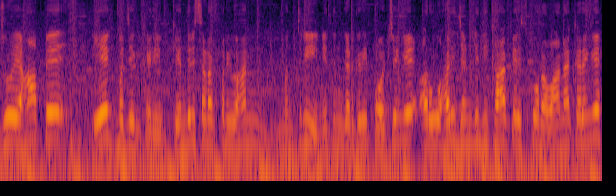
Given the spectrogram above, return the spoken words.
जो यहाँ पे एक बजे के करीब केंद्रीय सड़क परिवहन मंत्री नितिन गडकरी पहुँचेंगे और वो हरी झंडी दिखाकर इसको रवाना करेंगे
